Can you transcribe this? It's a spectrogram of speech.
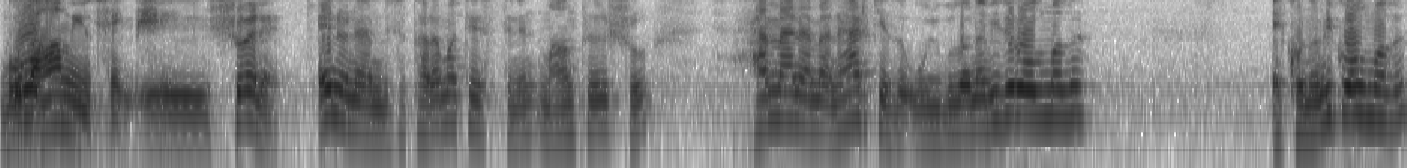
Bu daha mı yüksek bir şey? e, şöyle, en önemlisi tarama testinin mantığı şu. Hemen hemen herkese uygulanabilir olmalı. Ekonomik olmalı.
